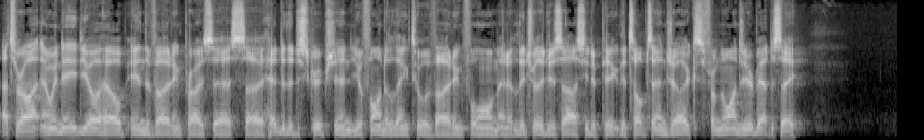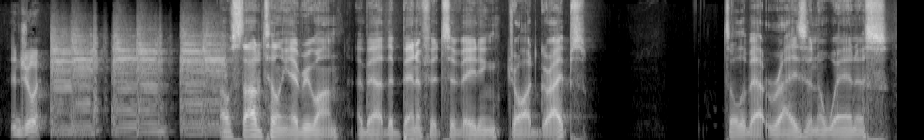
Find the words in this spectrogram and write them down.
That's right, and we need your help in the voting process. So head to the description, you'll find a link to a voting form, and it literally just asks you to pick the top 10 jokes from the ones you're about to see. Enjoy. I've started telling everyone about the benefits of eating dried grapes. It's all about raising awareness.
